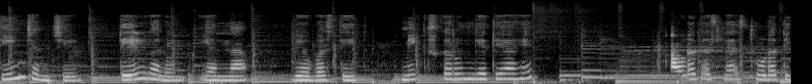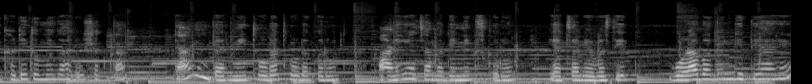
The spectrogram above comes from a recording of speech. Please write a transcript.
तीन चमचे तेल घालून यांना व्यवस्थित मिक्स करून घेते आहे. आवडत असल्यास थोडं तिखटही तुम्ही घालू शकता. त्यानंतर मी थोडं थोडं करून पाणी याच्यामध्ये मिक्स करून याचा व्यवस्थित गोळा बनवून घेते आहे.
